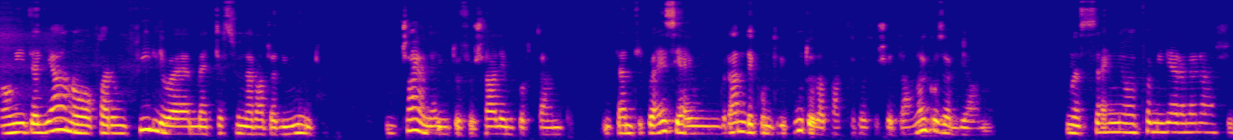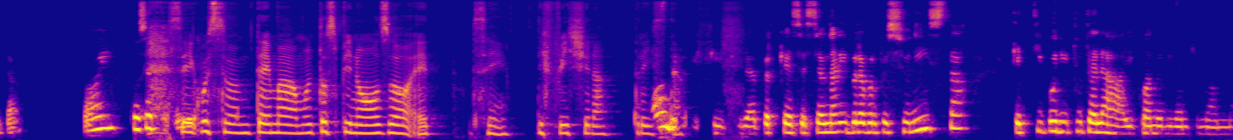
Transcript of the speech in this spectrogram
A un italiano fare un figlio è mettersi una rata di mutuo, non c'è un aiuto sociale importante. In tanti paesi hai un grande contributo da parte della società. Noi cosa abbiamo? Un assegno familiare alla nascita? Poi cosa... Sì, questo è un tema molto spinoso e sì, difficile. Triste. Difficile perché se sei una libera professionista, che tipo di tutela hai quando diventi mamma?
